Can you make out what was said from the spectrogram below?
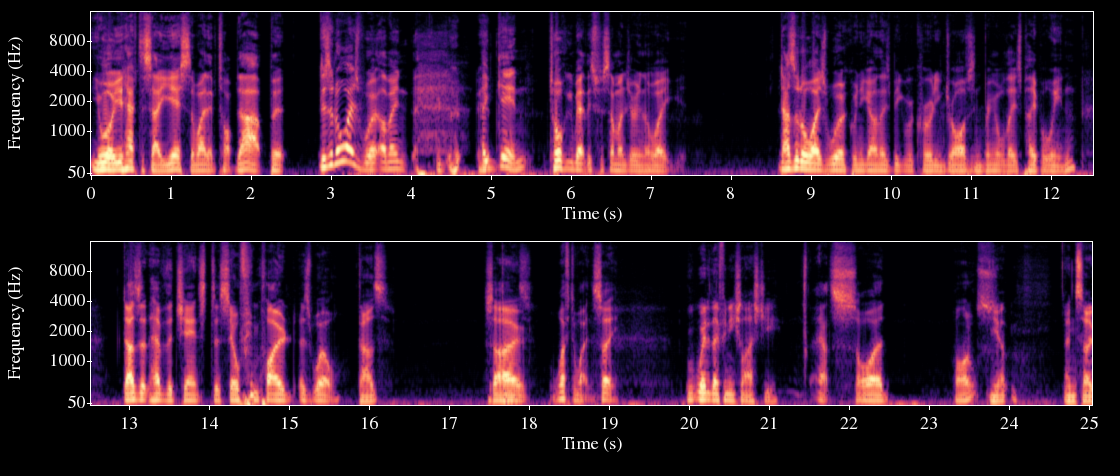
Well, you'd have to say yes, the way they've topped up, but does it always work? I mean, again, talking about this for someone during the week, does it always work when you go on these big recruiting drives and bring all these people in? Does it have the chance to self implode as well? Does. So does. we'll have to wait and see. Where did they finish last year? Outside finals, Yep. And so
